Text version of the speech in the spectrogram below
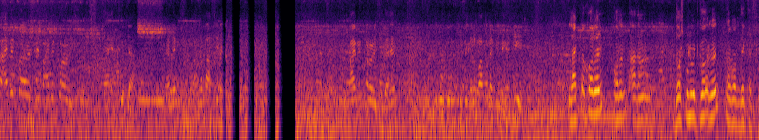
প্রাইভেট করা হয়েছে প্রাইভেট করা হয়েছে। আমরা পাচ্ছি না। প্রাইভেট করা হয়েছে দেখেন। পাবো না কি লেগে কি? লাইভটা করেন করেন আধা দশ পনেরো মিনিট করেন তারপর আমি দেখতেছি।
